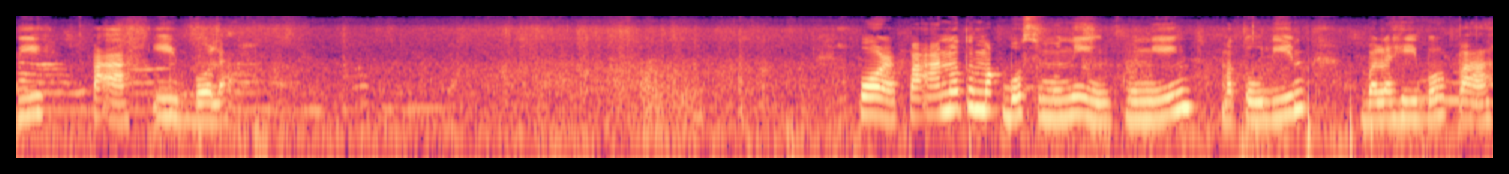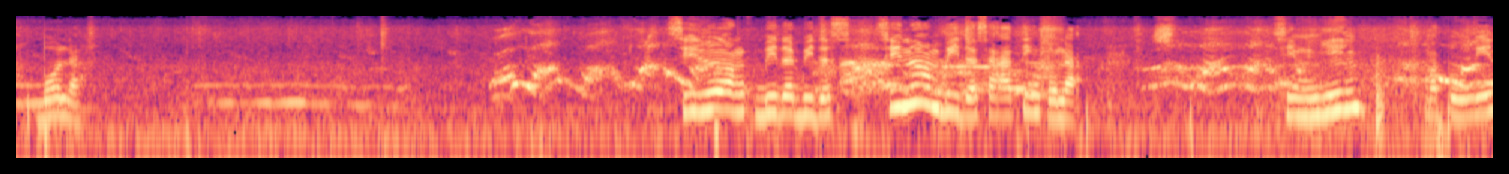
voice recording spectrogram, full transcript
D. Paa, E. Bola. Four, paano tumakbo si Muning? Muning, Matulin, Balahibo, Paa, Bola. Sino ang bida-bida? Sino ang bida sa ating tula? Si Muning, Matulin,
